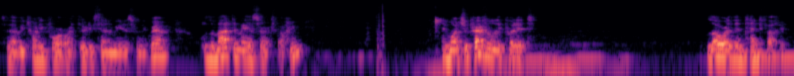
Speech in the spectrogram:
So that'll be 24 or 30 centimeters from the ground. And one should preferably put it lower than 10 tefachim.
